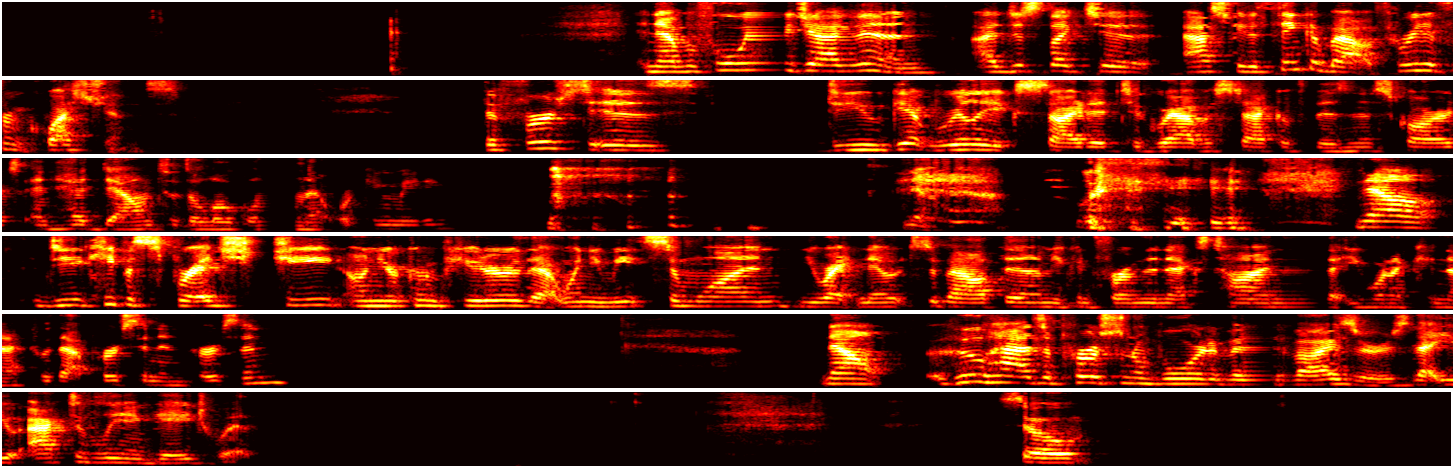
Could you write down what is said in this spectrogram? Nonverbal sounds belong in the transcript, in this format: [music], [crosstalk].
Now, before we dive in, I'd just like to ask you to think about three different questions. The first is, do you get really excited to grab a stack of business cards and head down to the local networking meeting? [laughs] no. [laughs] now, do you keep a spreadsheet on your computer that when you meet someone, you write notes about them, you confirm the next time that you want to connect with that person in person? Now, who has a personal board of advisors that you actively engage with? So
